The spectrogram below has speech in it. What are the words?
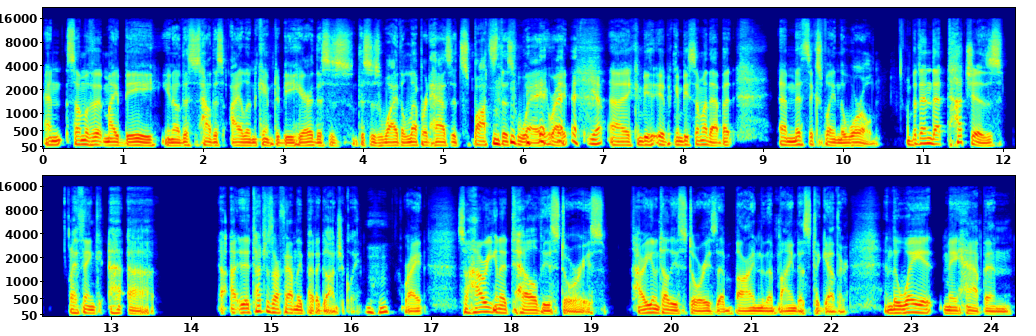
and some of it might be, you know, this is how this island came to be here. This is this is why the leopard has its spots this way. right? yep. Uh, it can be it can be some of that, but uh, myths explain the world. But then that touches, I think. Uh, uh, it touches our family pedagogically, mm-hmm. right? So, how are you going to tell these stories? How are you going to tell these stories that bind that bind us together? And the way it may happen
